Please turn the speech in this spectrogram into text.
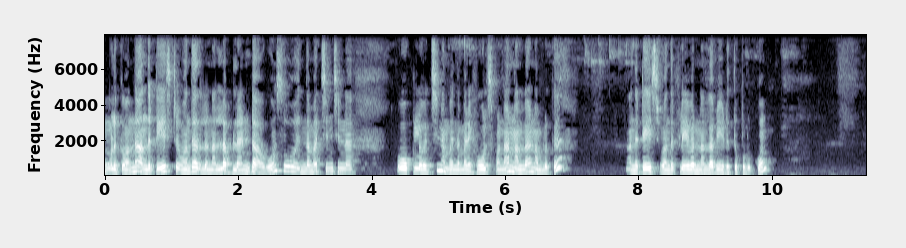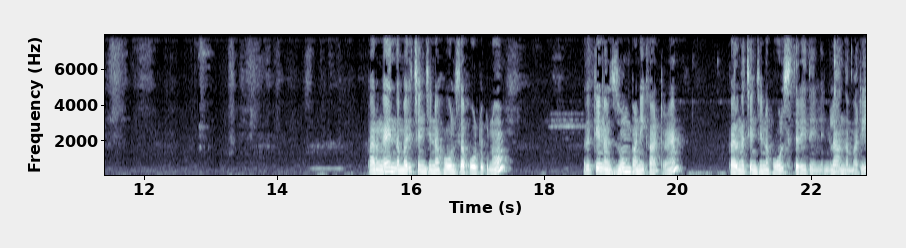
உங்களுக்கு வந்து அந்த டேஸ்ட்டு வந்து அதில் நல்லா பிளெண்ட் ஆகும். ஸோ இந்த மாதிரி சின்ன சின்ன ஓக்கில் வச்சு நம்ம இந்த மாதிரி ஹோல்ஸ் பண்ணால் நல்லா நம்மளுக்கு அந்த டேஸ்ட் வந்து ஃப்ளேவர் நல்லாவே எடுத்து கொடுக்கும். பாருங்கள் இந்த மாதிரி சின்ன சின்ன ஹோல்ஸாக போட்டுக்கணும். அதுக்கே நான் ஜூம் பண்ணி காட்டுறேன். பாருங்கள் சின்ன சின்ன ஹோல்ஸ் தெரியுது இல்லைங்களா அந்த மாதிரி.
